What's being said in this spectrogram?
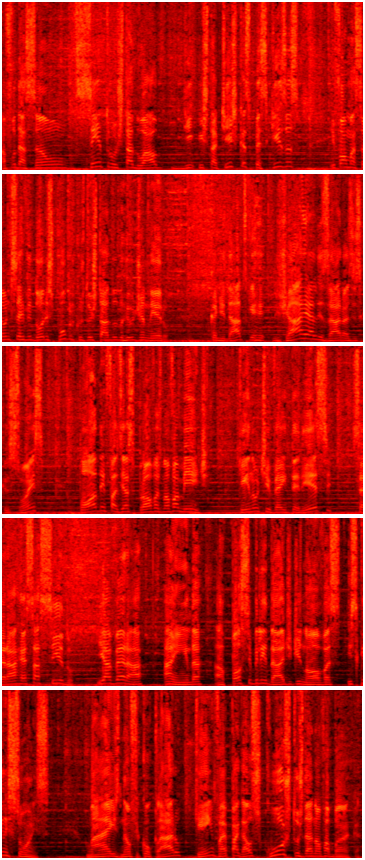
a Fundação Centro Estadual de Estatísticas, Pesquisas e Formação de Servidores Públicos do Estado do Rio de Janeiro. Candidatos que já realizaram as inscrições podem fazer as provas novamente. Quem não tiver interesse será ressarcido e haverá ainda a possibilidade de novas inscrições. Mas não ficou claro quem vai pagar os custos da nova banca.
